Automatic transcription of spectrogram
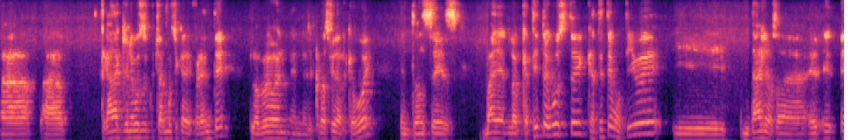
a, a cada quien le gusta escuchar música diferente, lo veo en, el CrossFit al que voy, entonces, vaya, lo que a ti te guste, que a ti te motive y dale, o sea, e, e,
